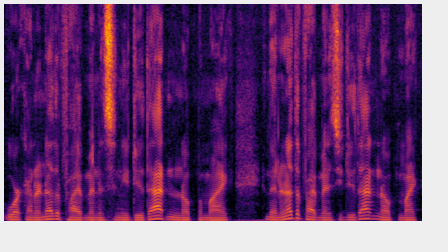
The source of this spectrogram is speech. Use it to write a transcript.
work on another five minutes and you do that in an open mic, and then another five minutes you do that in an open mic.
